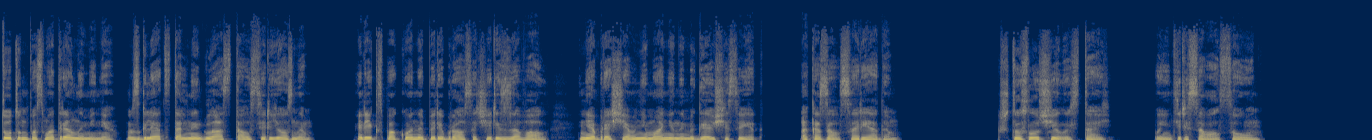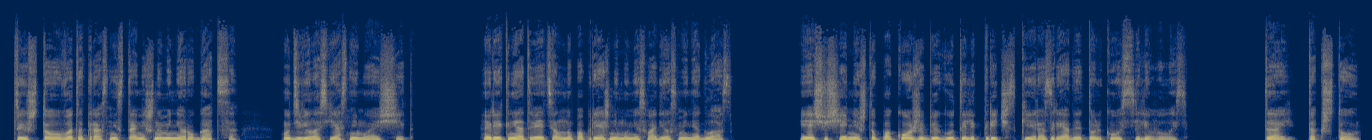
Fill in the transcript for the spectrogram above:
Тут он посмотрел на меня, взгляд стальных глаз стал серьезным. Рик спокойно перебрался через завал, не обращая внимания на мигающий свет. Оказался рядом. «Что случилось, Тай?» – поинтересовался он. «Ты что, в этот раз не станешь на меня ругаться?» – удивилась я, снимая щит. Рик не ответил, но по-прежнему не сводил с меня глаз, и ощущение, что по коже бегут электрические разряды, только усиливалось. «Тай, так что?»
